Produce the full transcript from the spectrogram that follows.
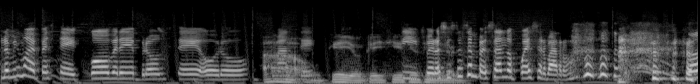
Lo mismo de PC, cobre, bronce, oro, Ah, diamante. ok, ok. Sí, pero si estás empezando puede ser barro. ¿No?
